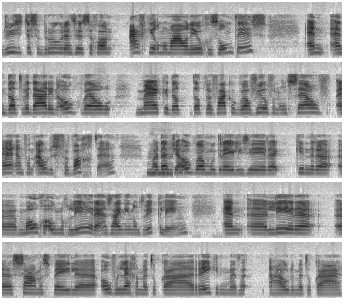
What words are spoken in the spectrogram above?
ruzie tussen broer en zussen gewoon eigenlijk heel normaal en heel gezond is. En, en dat we daarin ook wel merken dat, dat we vaak ook wel veel van onszelf hè, en van ouders verwachten. Maar mm -hmm. dat je ook wel moet realiseren, kinderen uh, mogen ook nog leren en zijn in ontwikkeling. En uh, leren uh, samenspelen, overleggen met elkaar, rekening met, houden met elkaar.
